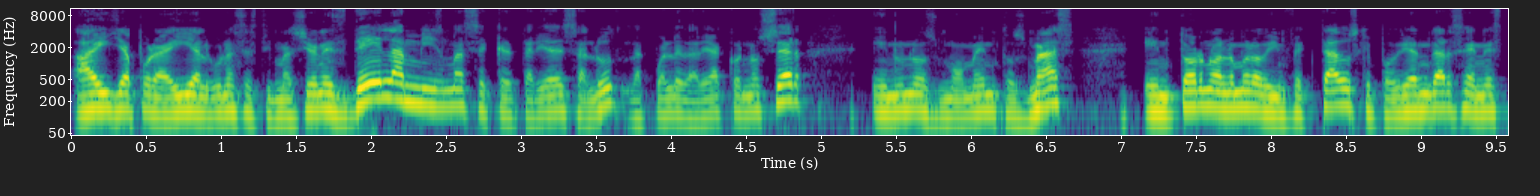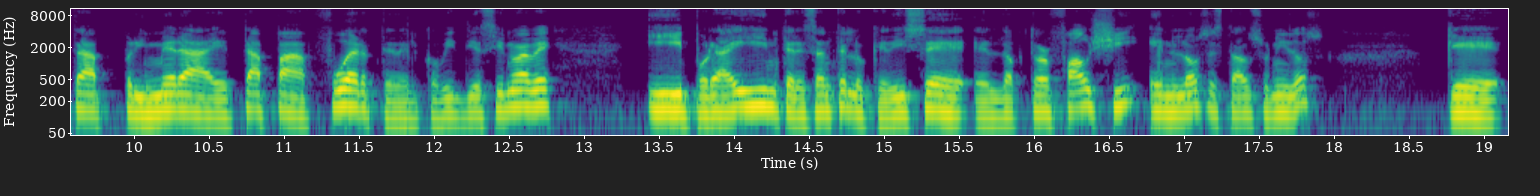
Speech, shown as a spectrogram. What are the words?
Hay ya por ahí algunas estimaciones de la misma Secretaría de Salud, la cual le daré a conocer en unos momentos más, en torno al número de infectados que podrían darse en esta primera etapa fuerte del COVID-19 y por ahí interesante lo que dice el doctor Fauci en los Estados Unidos, que,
